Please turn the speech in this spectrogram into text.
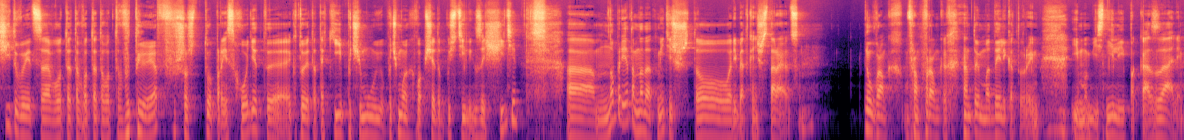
считывается вот это вот это вот ВТФ, что, что происходит, э, кто это такие, почему, почему их вообще допустили к защите. А, Но при этом надо отметить, что ребята, конечно, стараются. Ну, в рамках, в рамках, в рамках той модели, которую им, им объяснили и показали.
